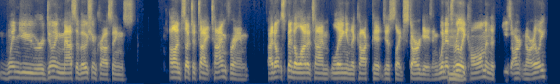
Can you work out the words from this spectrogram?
when you are doing massive ocean crossings on such a tight time frame, I don't spend a lot of time laying in the cockpit just like stargazing. When it's Mm. really calm and the seas aren't gnarly,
